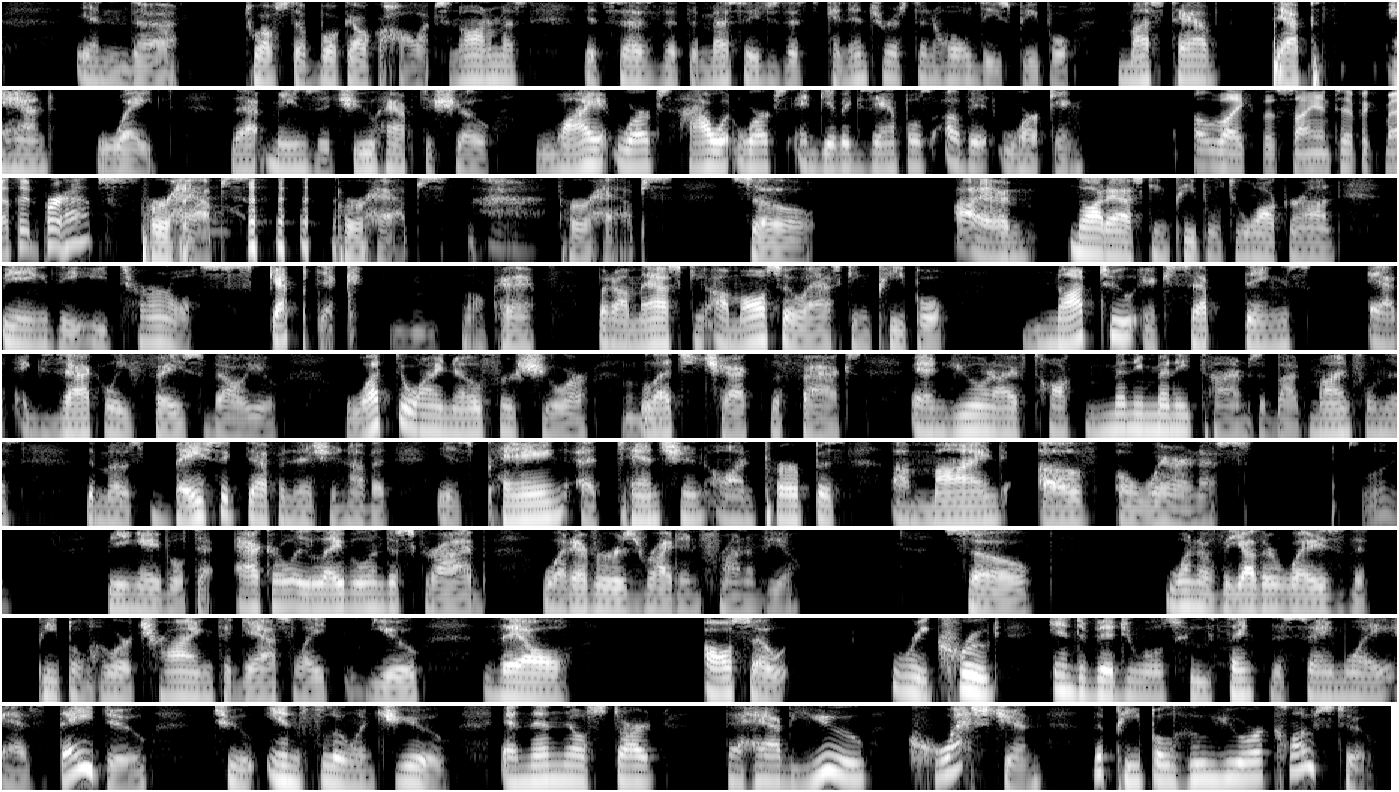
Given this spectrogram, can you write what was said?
in the 12 step book, Alcoholics Anonymous. It says that the message that can interest and hold these people must have depth and weight. That means that you have to show why it works, how it works, and give examples of it working. Like the scientific method, perhaps? Perhaps. perhaps. Perhaps. So I am not asking people to walk around being the eternal skeptic. Mm-hmm. Okay. But I'm asking, I'm also asking people not to accept things at exactly face value. What do I know for sure? Mm-hmm. Let's check the facts. And you and I have talked many, many times about mindfulness the most basic definition of it is paying attention on purpose, a mind of awareness. Absolutely. Being able to accurately label and describe whatever is right in front of you. So, one of the other ways that people who are trying to gaslight you, they'll also recruit individuals who think the same way as they do to influence you. And then they'll start to have you question the people who you are close to,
